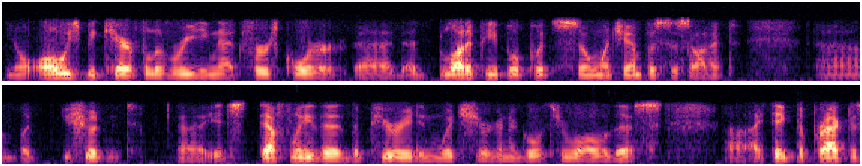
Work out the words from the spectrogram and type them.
you know, always be careful of reading that first quarter. Uh, a lot of people put so much emphasis on it, uh, but you shouldn't. Uh, it's definitely the the period in which you're going to go through all of this. Uh, I think the practice,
